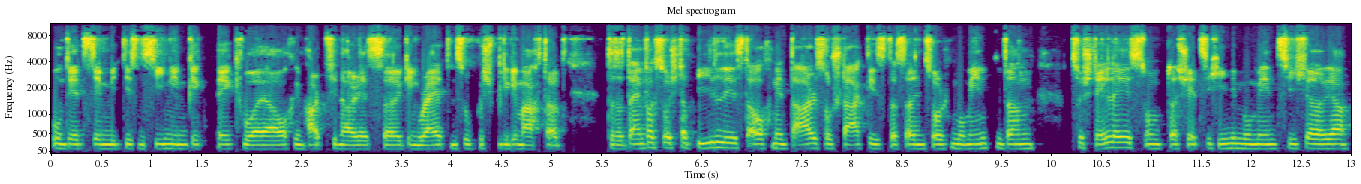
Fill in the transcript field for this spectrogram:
und jetzt eben mit diesen Siegen im Gepäck, wo er auch im Halbfinale jetzt äh, gegen Wright ein super Spiel gemacht hat, dass er da einfach so stabil ist, auch mental so stark ist, dass er in solchen Momenten dann zur Stelle ist und da schätze ich ihn im Moment sicher, ja,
